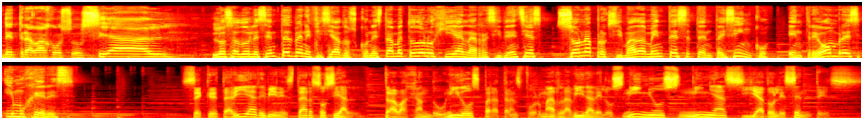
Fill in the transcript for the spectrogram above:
de trabajo social. Los adolescentes beneficiados con esta metodología en las residencias son aproximadamente 75, entre hombres y mujeres. Secretaría de Bienestar Social, trabajando unidos para transformar la vida de los niños, niñas y adolescentes.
